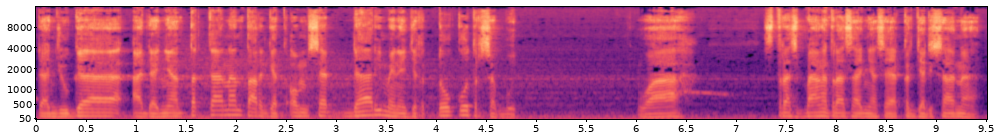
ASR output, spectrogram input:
dan juga adanya tekanan target omset dari manajer toko tersebut. Wah, stres banget rasanya saya kerja di sana.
